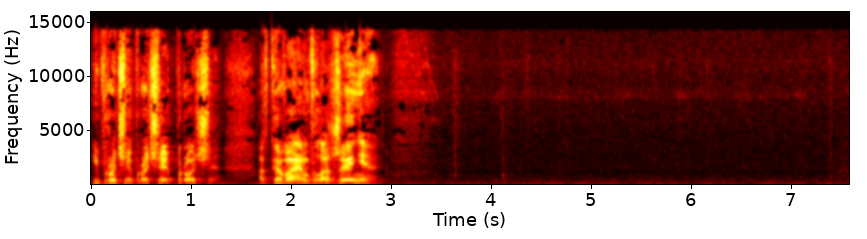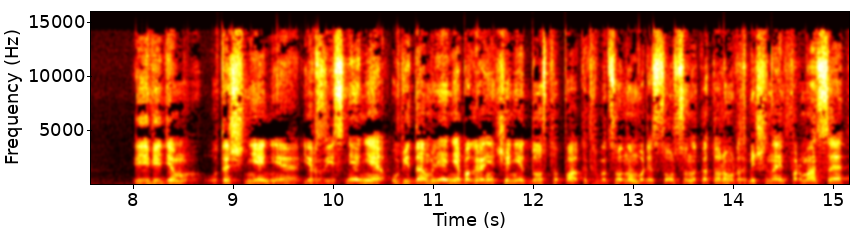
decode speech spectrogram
и прочее, прочее, прочее. Открываем вложение. И видим уточнение и разъяснение уведомления об ограничении доступа к информационному ресурсу, на котором размещена информация,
